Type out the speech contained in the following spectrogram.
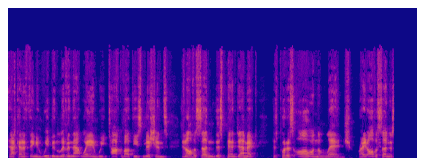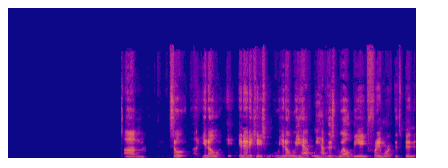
that kind of thing. And we've been living that way. And we talk about these missions. And all of a sudden, this pandemic has put us all on the ledge, right? All of a sudden, um, so you know, in any case, you know, we have we have this well-being framework that's been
